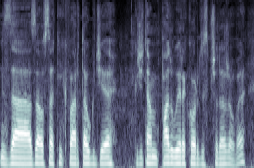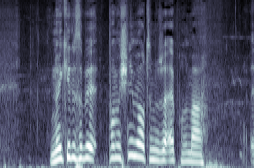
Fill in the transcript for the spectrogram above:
za, za ostatni kwartał, gdzie, gdzie tam padły rekordy sprzedażowe. No i kiedy sobie pomyślimy o tym, że Apple ma e,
